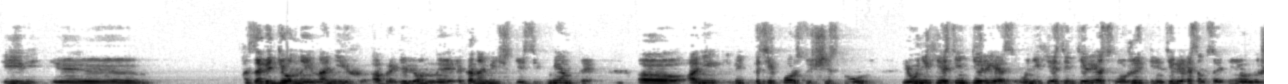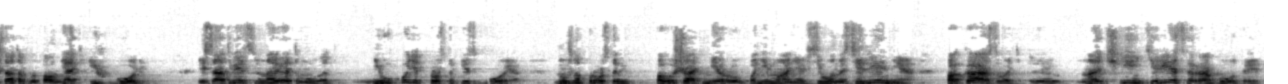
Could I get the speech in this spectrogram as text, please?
и, и заведенные на них определенные экономические сегменты, э, они ведь до сих пор существуют. И у них есть интерес, у них есть интерес служить интересам Соединенных Штатов, выполнять их волю. И, соответственно, этому это не уходит просто без боя. Нужно просто повышать меру понимания всего населения, показывать, э, на чьи интересы работает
